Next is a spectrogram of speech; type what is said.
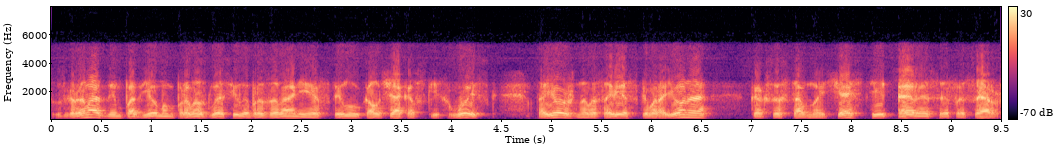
с громадным подъемом провозгласил образование в тылу колчаковских войск Таежного советского района как составной части РСФСР.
